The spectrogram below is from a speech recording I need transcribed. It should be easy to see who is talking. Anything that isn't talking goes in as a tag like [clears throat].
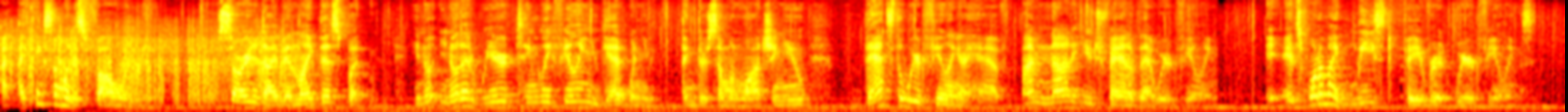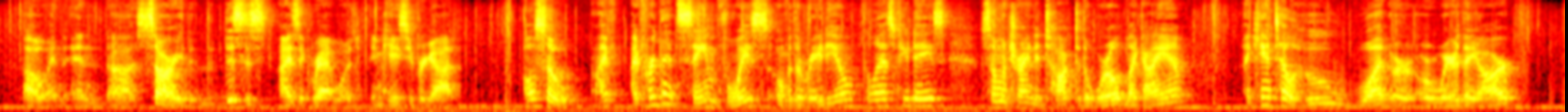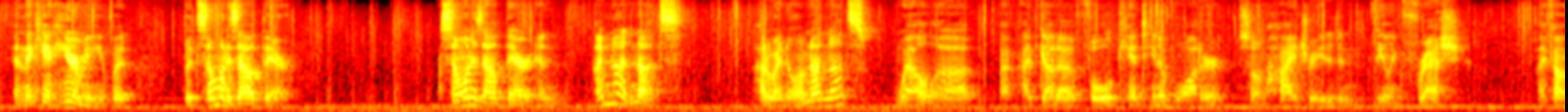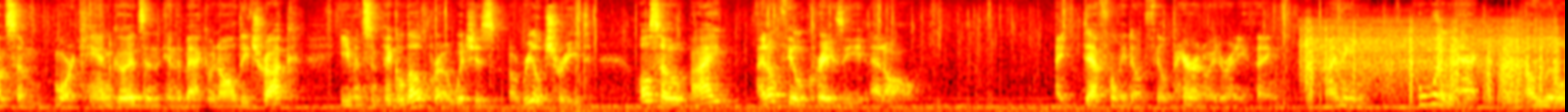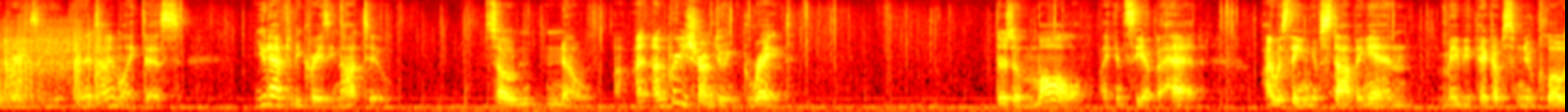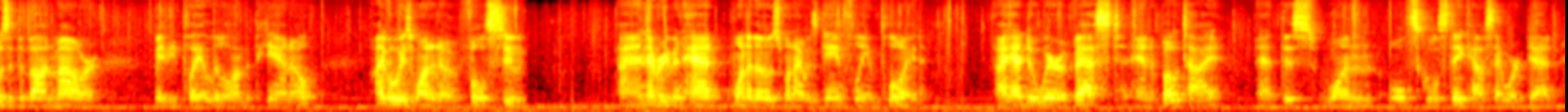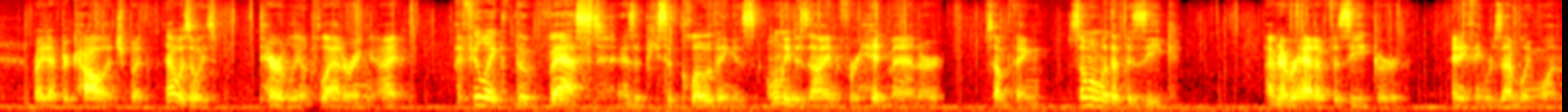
Speaker 1: I, I think someone is following me. Sorry to dive in like this, but you know, you know that weird tingly feeling you get when you think there's someone watching you? That's the weird feeling I have. I'm not a huge fan of that weird feeling. It's one of my least favorite weird feelings. Oh, and and uh, sorry, th- th- this is Isaac Ratwood. In case you forgot. Also, I've I've heard that same voice over the radio the last few days. Someone trying to talk to the world like I am. I can't tell who, what, or, or where they are, and they can't hear me, but but someone is out there. Someone is out there, and I'm not nuts. How do I know I'm not nuts? Well, uh, I've got a full canteen of water, so I'm hydrated and feeling fresh. I found some more canned goods in, in the back of an Aldi truck, even some pickled okra, which is a real treat. Also, I I don't feel crazy at all. I definitely don't feel paranoid or anything. I mean, who wouldn't act a little crazy in a time like this? You'd have to be crazy not to. So, no, I, I'm pretty sure I'm doing great. There's a mall I can see up ahead. I was thinking of stopping in, maybe pick up some new clothes at the Von Maur, maybe play a little on the piano. I've always wanted a full suit. I never even had one of those when I was gainfully employed. I had to wear a vest and a bow tie at this one old school steakhouse I worked at right after college, but that was always terribly unflattering. I I feel like the vest as a piece of clothing is only designed for hitmen or something, someone with a physique. I've never had a physique or anything resembling one.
